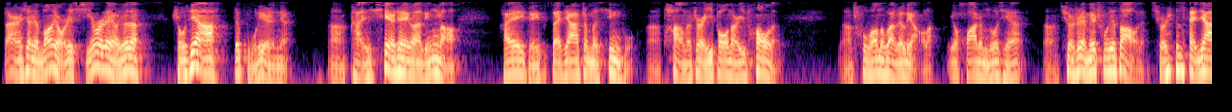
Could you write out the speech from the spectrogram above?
但是像这网友这媳妇儿这，我觉得首先啊得鼓励人家啊，感谢这个领导还给在家这么辛苦啊，烫的这一包那一包的啊，厨房都快给了了，又花这么多钱。啊，确实也没出去造去，确实在家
